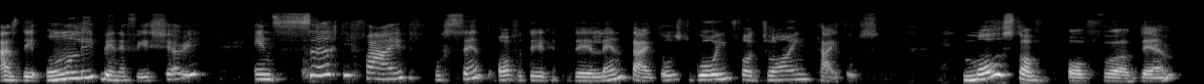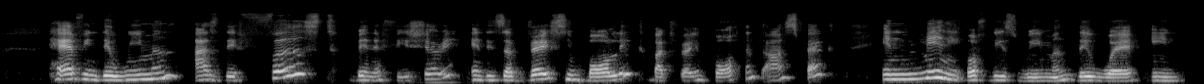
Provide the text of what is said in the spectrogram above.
as the only beneficiary and 35% of the, the land titles going for joint titles. Most of, of uh, them having the women as the first beneficiary, and it's a very symbolic but very important aspect. And many of these women, they were in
